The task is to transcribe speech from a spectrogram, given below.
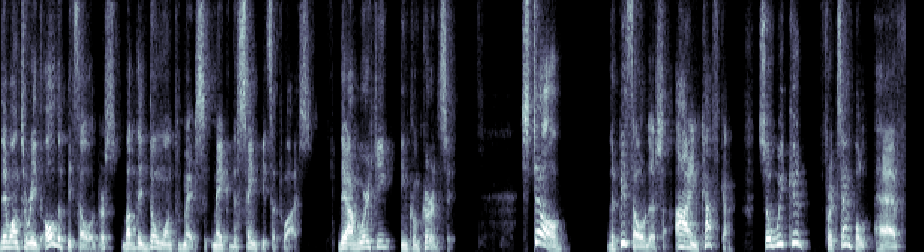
They want to read all the pizza orders, but they don't want to make, make the same pizza twice. They are working in concurrency. Still, the pizza orders are in Kafka. So we could, for example, have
